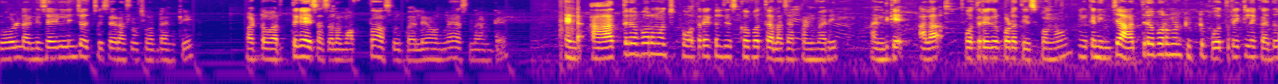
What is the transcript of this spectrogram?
బోల్డ్ అన్ని సైడ్‌ల నుంచి వచ్చేసారు అసలు చూడడానికి. బట్ వర్త్ గైస్ అసలు మొత్తం అసలు భలే ఉన్నాయి అసలు అంటే. అండ్ ఆత్రేయపురం వచ్చి పూతరేకులు తీసుకోకపోతే ఎలా చెప్పండి మరి. అందుకే అలా పూతరేకులు కూడా తీసుకున్నాం. ఇంక నుంచి ఆత్రేయపురం అంటే ఉట్టి పూతరేకులే కాదు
